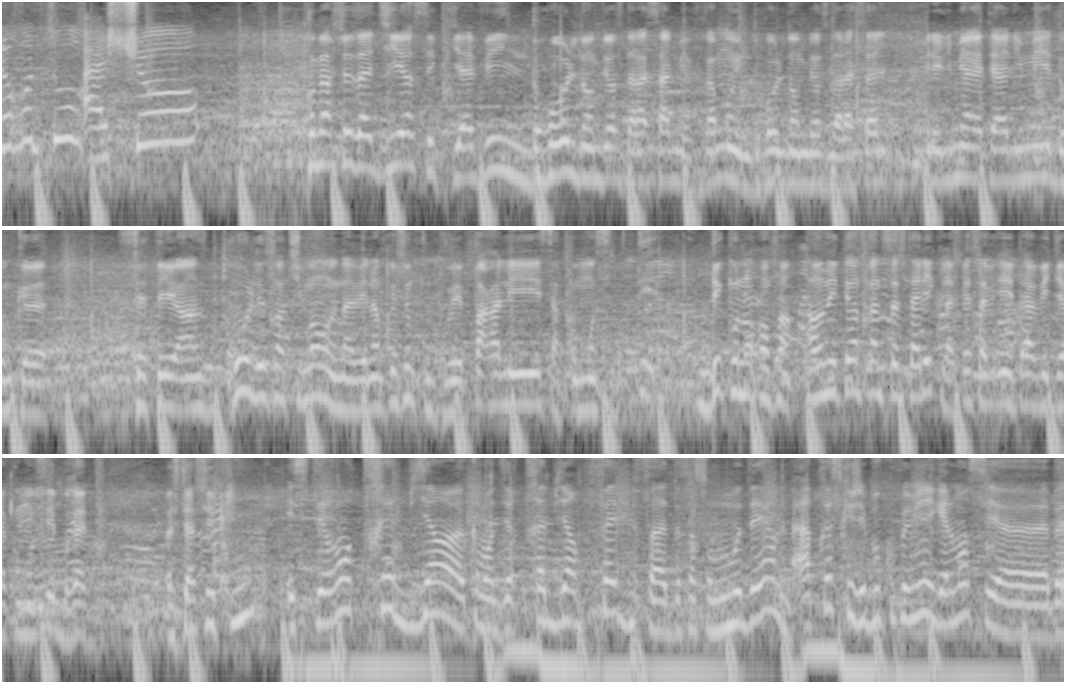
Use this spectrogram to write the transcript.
Le retour à chaud. Première chose à dire, c'est qu'il y avait une drôle d'ambiance dans la salle, mais vraiment une drôle d'ambiance dans la salle. Les lumières étaient allumées, donc euh, c'était un drôle de sentiment. On avait l'impression qu'on pouvait parler, ça commençait dès, dès qu'on, enfin, on était en train de s'installer, que la pièce avait, avait déjà commencé. Bref, euh, c'était assez fou. Et c'était vraiment très bien, euh, comment dire, très bien fait de, fa- de façon moderne. Après, ce que j'ai beaucoup aimé également, c'est euh, bah,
